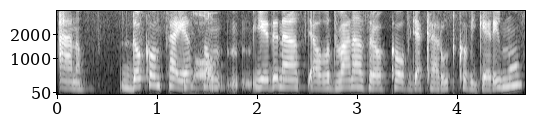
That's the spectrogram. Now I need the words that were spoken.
Áno, Dokonca ja no. som 11 alebo 12 rokov vďaka Rudkovi Gerimu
